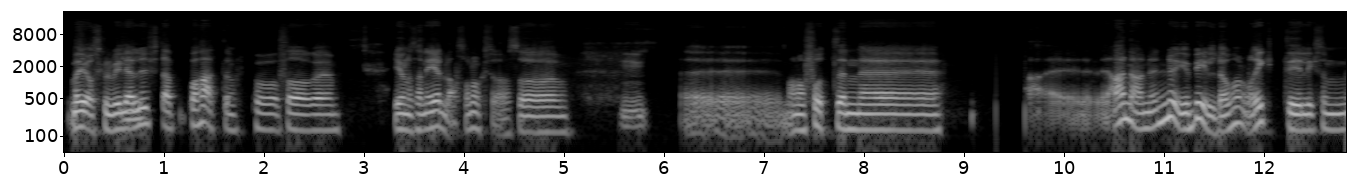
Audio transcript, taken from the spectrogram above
Men jag skulle vilja mm. lyfta på hatten på, för eh, Jonathan Edvardsson också. Alltså, mm. man har fått en eh, annan en ny bild av honom, riktig liksom,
